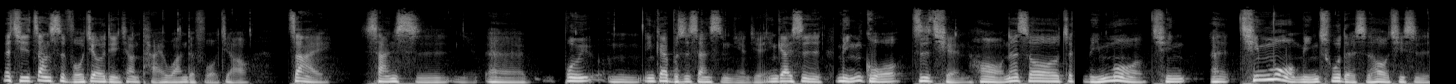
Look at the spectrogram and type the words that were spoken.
那其实藏式佛教有点像台湾的佛教，在三十年，呃，不，嗯，应该不是三十年前，应该是民国之前，齁，那时候这明末清。呃，清末明初的时候，其实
